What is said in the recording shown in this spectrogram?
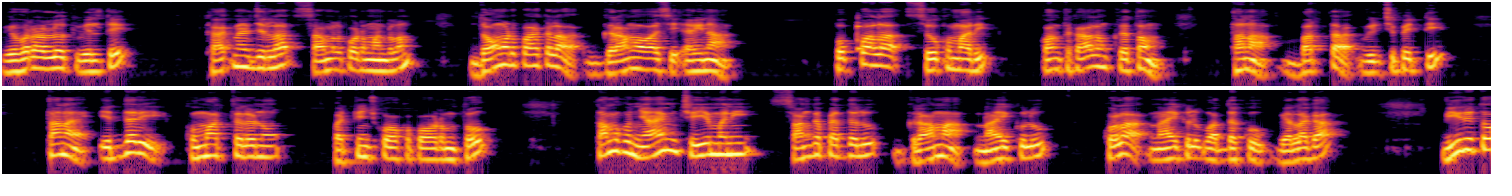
వివరాల్లోకి వెళ్తే కాకినాడ జిల్లా సామలకోట మండలం దోమడపాకల గ్రామవాసి అయిన పుప్పాల శివకుమారి కొంతకాలం క్రితం తన భర్త విడిచిపెట్టి తన ఇద్దరి కుమార్తెలను పట్టించుకోకపోవడంతో తమకు న్యాయం చేయమని సంఘ పెద్దలు గ్రామ నాయకులు కుల నాయకుల వద్దకు వెళ్ళగా వీరితో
